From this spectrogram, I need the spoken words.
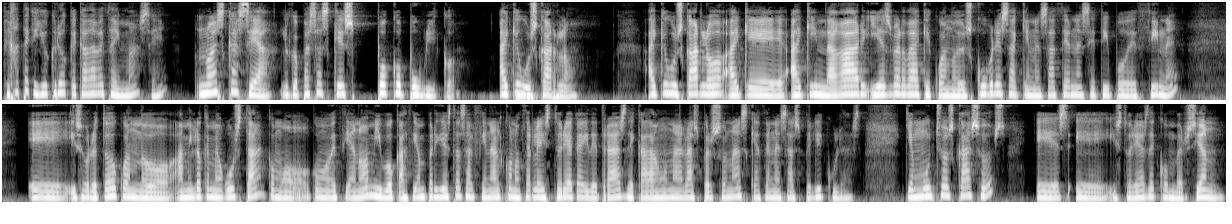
Fíjate que yo creo que cada vez hay más, ¿eh? No escasea, lo que pasa es que es poco público. Hay que buscarlo. Hay que buscarlo, hay que, hay que indagar y es verdad que cuando descubres a quienes hacen ese tipo de cine, eh, y sobre todo cuando a mí lo que me gusta, como, como decía, ¿no? Mi vocación periodista es al final conocer la historia que hay detrás de cada una de las personas que hacen esas películas. Y en muchos casos es eh, historias de conversión,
